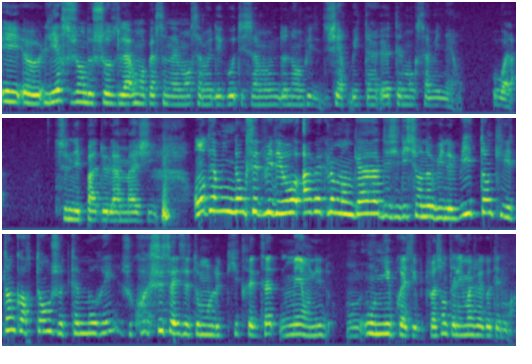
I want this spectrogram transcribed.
Et euh, lire ce genre de choses-là, moi personnellement, ça me dégoûte et ça me donne envie de gerber euh, tellement que ça m'énerve. Voilà. Ce n'est pas de la magie. On termine donc cette vidéo avec le manga des éditions Novi. Tant qu'il est encore temps, je t'aimerai. Je crois que c'est ça exactement le titre exact, mais on y est presque, de toute façon t'as l'image à côté de moi.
